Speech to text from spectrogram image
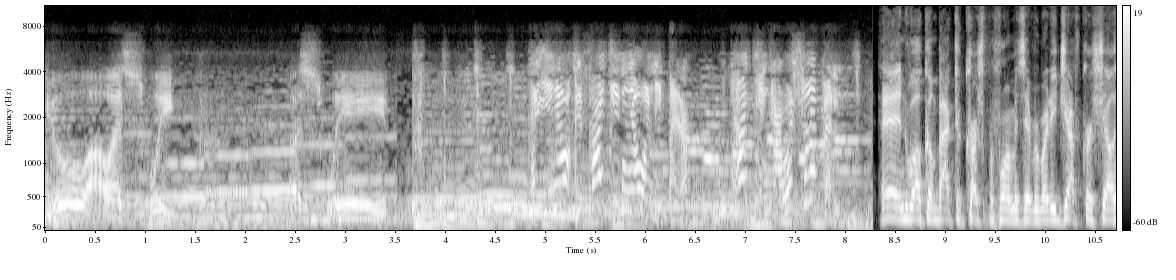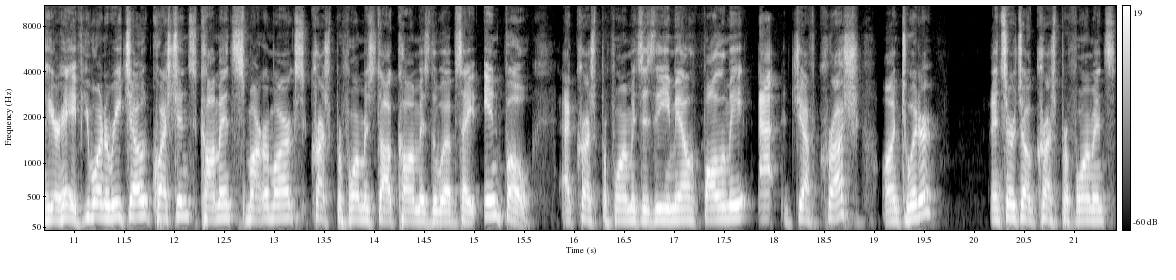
you are a sweep, a sweep. Hey, you know, if I didn't know any better, I'd think I was slipping. And welcome back to Crush Performance, everybody. Jeff Crushell here. Hey, if you want to reach out, questions, comments, smart remarks, crushperformance.com is the website. Info at Crush Performance is the email. Follow me at Jeff Crush on Twitter and search out Crush Performance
